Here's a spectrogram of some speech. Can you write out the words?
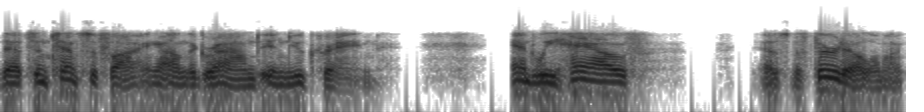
that's intensifying on the ground in Ukraine. And we have as the third element,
